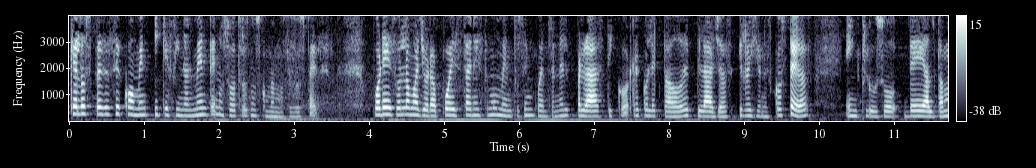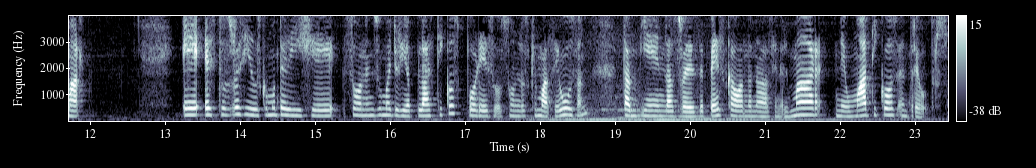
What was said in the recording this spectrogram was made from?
que los peces se comen y que finalmente nosotros nos comemos esos peces. Por eso la mayor apuesta en este momento se encuentra en el plástico recolectado de playas y regiones costeras e incluso de alta mar. Eh, estos residuos, como te dije, son en su mayoría plásticos, por eso son los que más se usan. También las redes de pesca abandonadas en el mar, neumáticos, entre otros.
